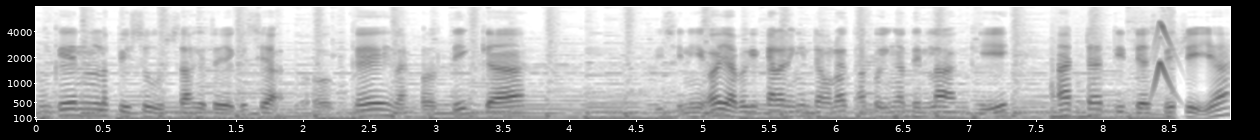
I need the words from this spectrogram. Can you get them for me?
mungkin lebih susah gitu ya guys ya. Oke level 3 di sini oh ya bagi kalian ingin download aku ingetin lagi ada di deskripsi ya.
